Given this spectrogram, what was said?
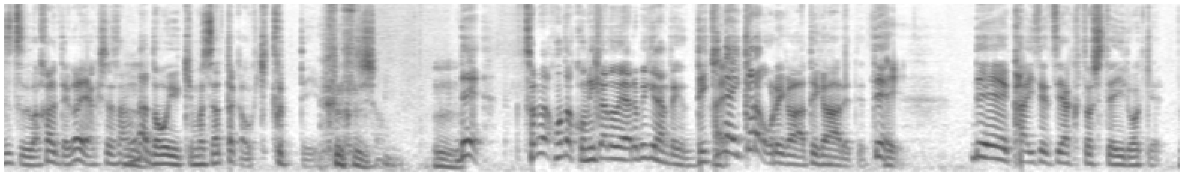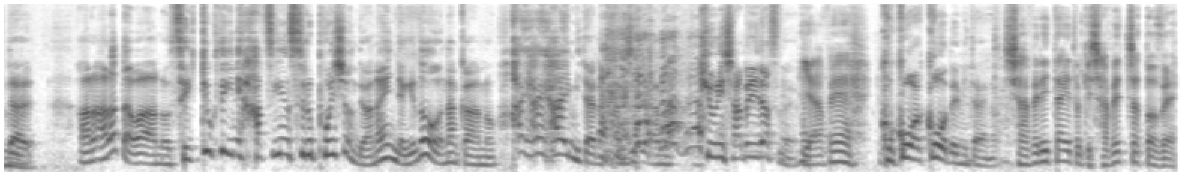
ずつ分かれてるから役者さんがどういう気持ちだったかを聞くっていう ポジション、うん。でそれは本当はコミカドがやるべきなんだけどできないから俺が当てがわれてて、はい。で解説役としているわけ。だから、あのあなたはあの積極的に発言するポジションではないんだけどなんかあの「はいはいはい」みたいな感じであの 急に喋り出すのよ。やべえ。ここはこうでみたいな。喋りたい時喋っちゃったぜ。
